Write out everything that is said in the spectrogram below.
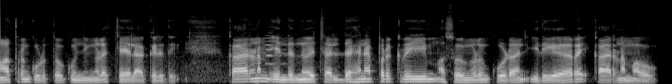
മാത്രം കൊടുത്തോ കുഞ്ഞുങ്ങളെ ചേലാക്കരുത്. കാരണം എന്തെന്ന് വെച്ചാൽ ദഹന പ്രക്രിയയും അസുഖങ്ങളും കൂടാൻ ഇത് ഏറെ കാരണമാവും.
